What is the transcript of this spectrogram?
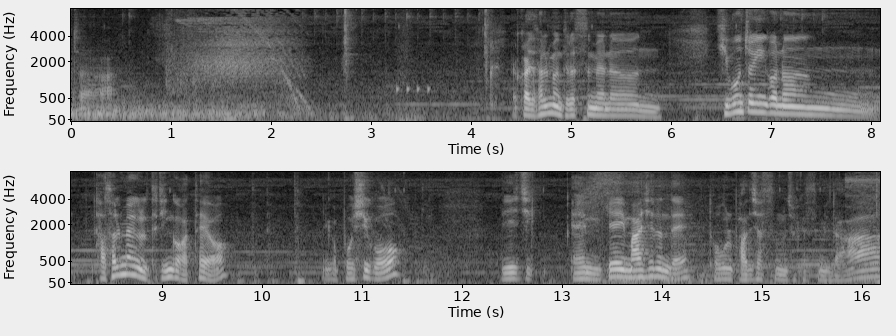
자. 여기까지 설명드렸으면은 기본적인 거는 다 설명을 드린 것 같아요. 이거 보시고 니직 M 게임 하시는데 도움을 받으셨으면 좋겠습니다.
